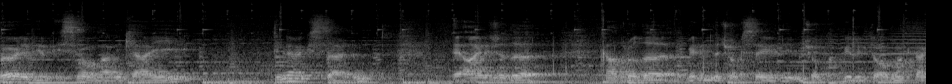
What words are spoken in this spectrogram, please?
böyle bir ismi olan hikayeyi dinlemek isterdim. E, ayrıca da kadroda benim de çok sevdiğim, çok birlikte olmaktan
